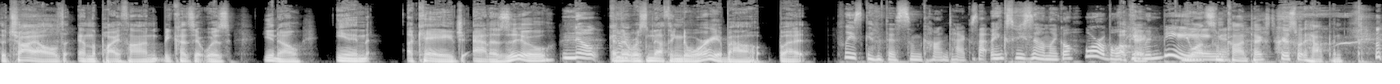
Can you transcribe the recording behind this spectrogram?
the child and the python because it was, you know, in a cage at a zoo No, and there was nothing to worry about. But please give this some context. That makes me sound like a horrible okay, human being. you want some context? Here's what happened.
